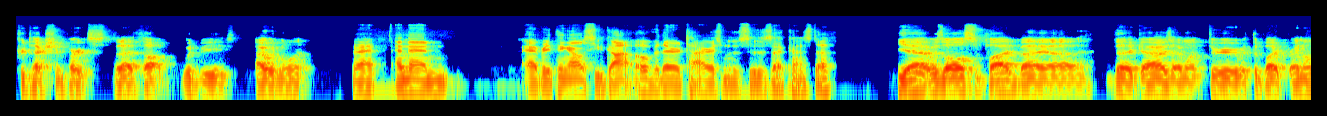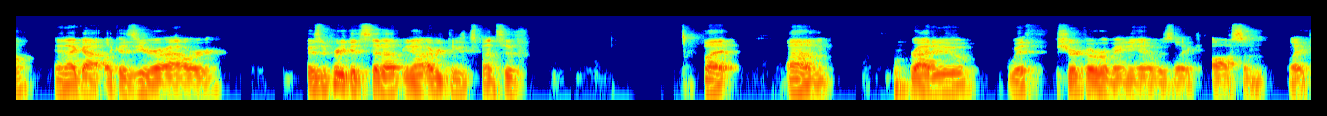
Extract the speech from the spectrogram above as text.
protection parts that I thought would be I would want. Right. And then everything else you got over there, tires, mousses, that kind of stuff. Yeah, it was all supplied by uh the guys I went through with the bike rental. And I got like a zero hour. It was a pretty good setup. You know, everything's expensive. But um Radu with Sherco Romania was like awesome. Like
